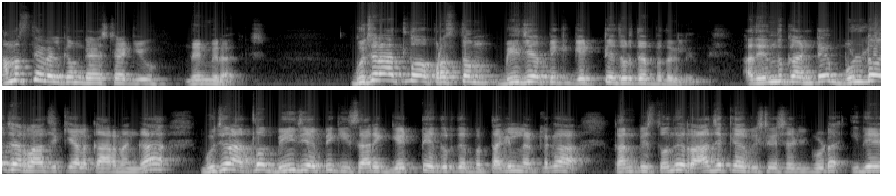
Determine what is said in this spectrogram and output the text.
నమస్తే welcome to hash tag U. నేను మీ రాజేష్. గుజరాత్లో ప్రస్తుతం బీజేపీకి గట్టి ఎదురుదెబ్బ తగిలింది. అది ఎందుకంటే బుల్డోజర్ రాజకీయాల కారణంగా గుజరాత్లో బీజేపీకి ఈసారి గట్టి ఎదురుదెబ్బ తగిలినట్లుగా కనిపిస్తోంది. రాజకీయ విశ్లేషకులు కూడా ఇదే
